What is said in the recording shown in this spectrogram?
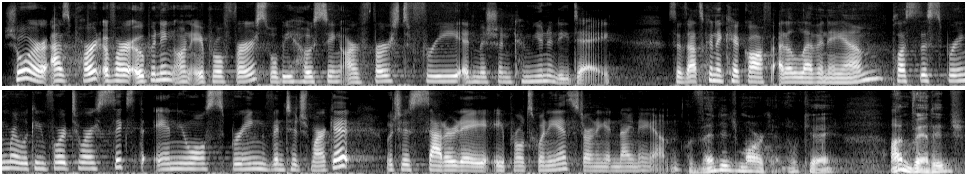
Sure. As part of our opening on April 1st, we'll be hosting our first free admission community day. So that's going to kick off at 11 a.m. Plus, this spring, we're looking forward to our sixth annual Spring Vintage Market, which is Saturday, April 20th, starting at 9 a.m. Vintage market, okay. I'm vintage,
